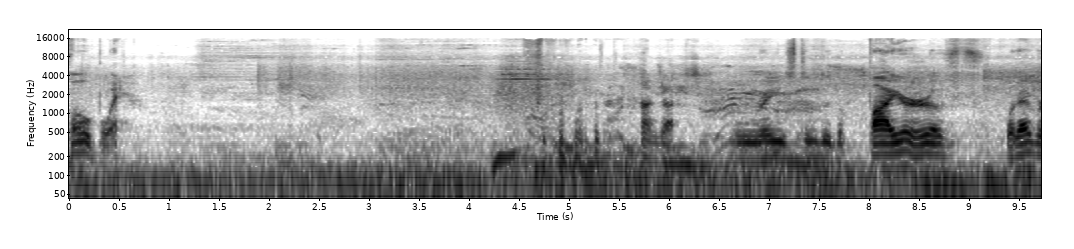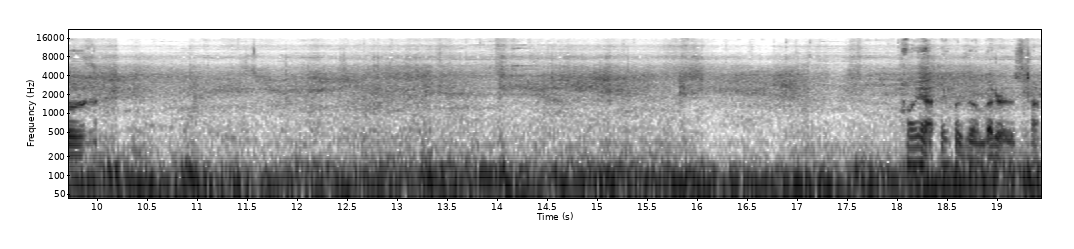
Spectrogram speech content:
Oh boy. I got raised into the fire of whatever. Oh yeah, I think we're doing better this time.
